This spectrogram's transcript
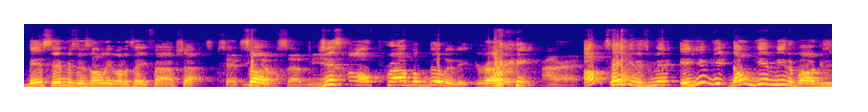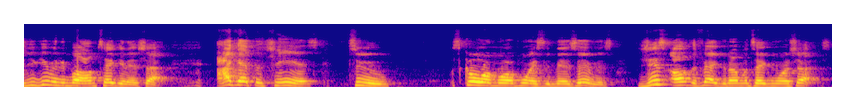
Ben Simmons is only going to take five shots. So So don't sub me just out. off probability, right? All right. I'm taking as many. If you get, don't give me the ball because if you give me the ball, I'm taking that shot. I got the chance to score more points than Ben Simmons just off the fact that I'm gonna take more shots.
